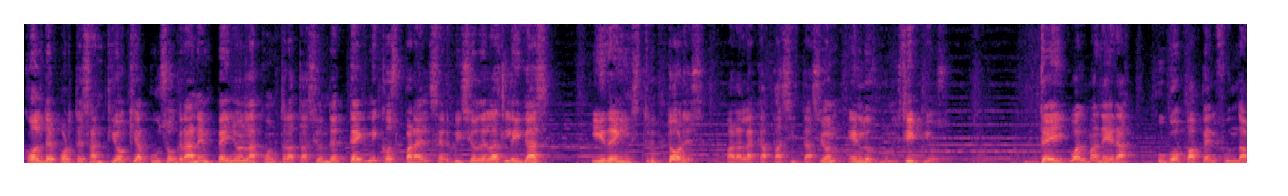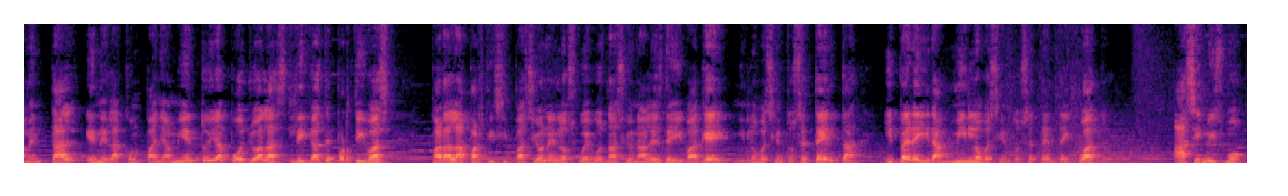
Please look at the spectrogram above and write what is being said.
Coldeportes Antioquia puso gran empeño en la contratación de técnicos para el servicio de las ligas y de instructores para la capacitación en los municipios. De igual manera, jugó papel fundamental en el acompañamiento y apoyo a las ligas deportivas para la participación en los Juegos Nacionales de Ibagué 1970 y Pereira 1974. Asimismo,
